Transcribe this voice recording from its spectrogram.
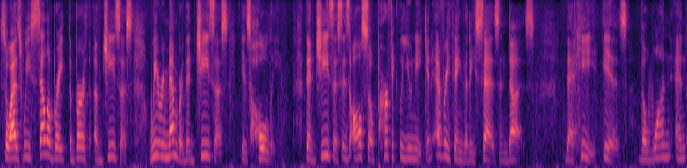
So, as we celebrate the birth of Jesus, we remember that Jesus is holy, that Jesus is also perfectly unique in everything that He says and does, that He is the one and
